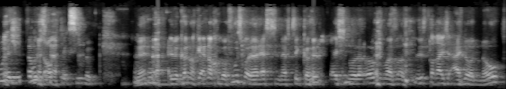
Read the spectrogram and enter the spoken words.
cool, ich bin auch flexibel. Ne? Also wir können auch gerne noch über Fußball der ersten FC Köln sprechen oder irgendwas aus Österreich, I don't know.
